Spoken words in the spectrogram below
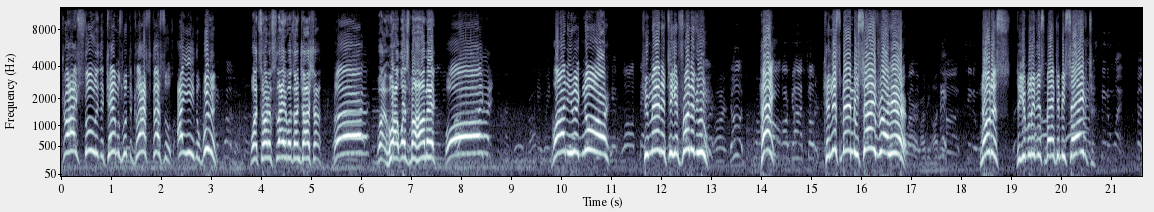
Drive slowly the camels with the glass vessels, i.e. the women. What sort of slave was Anjasha? Black, What, what was Muhammad? white. Why do you ignore humanity in front of you? Hey, Or God's chosen. can this man be saved right here? 10 and Notice, do you believe this man can be saved? 10 and 1. 'Cause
